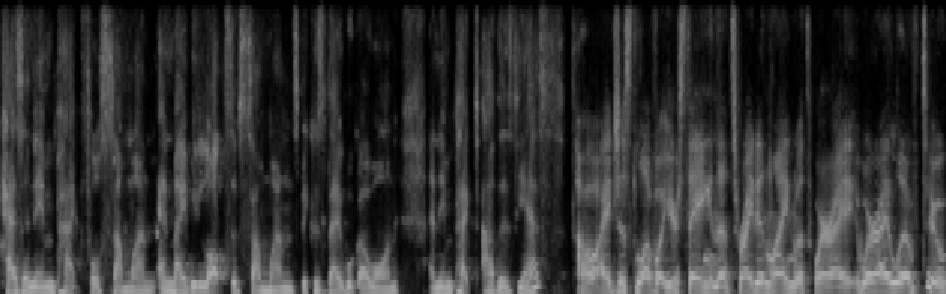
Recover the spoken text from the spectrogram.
has an impact for someone and maybe lots of someone's because they will go on and impact others. Yes. Oh, I just love what you're saying. And that's right in line with where I where I live too.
